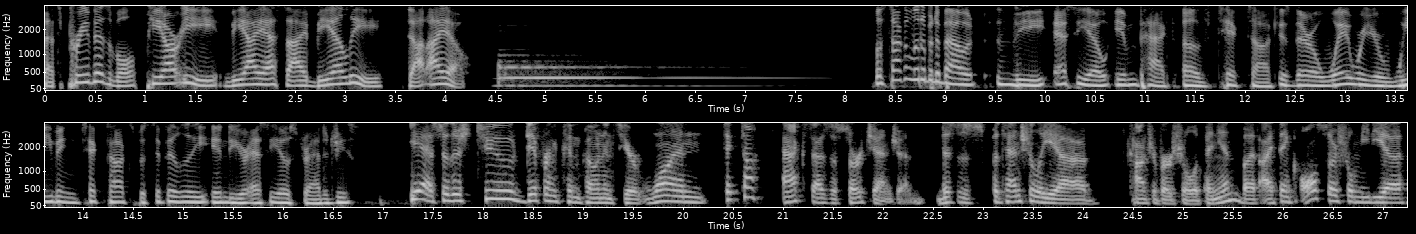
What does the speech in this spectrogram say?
that's previsible, P R E V I S I B L E dot I O. Let's talk a little bit about the SEO impact of TikTok. Is there a way where you're weaving TikTok specifically into your SEO strategies? Yeah, so there's two different components here. One, TikTok acts as a search engine. This is potentially a controversial opinion, but I think all social media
